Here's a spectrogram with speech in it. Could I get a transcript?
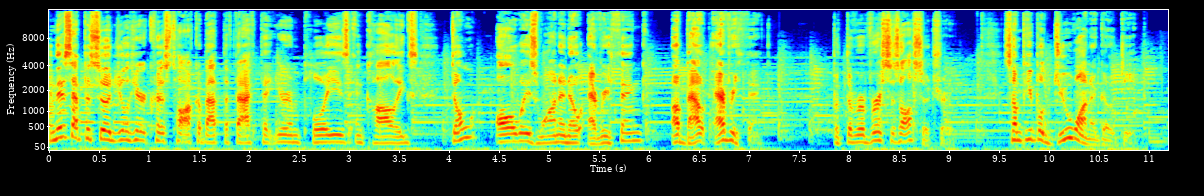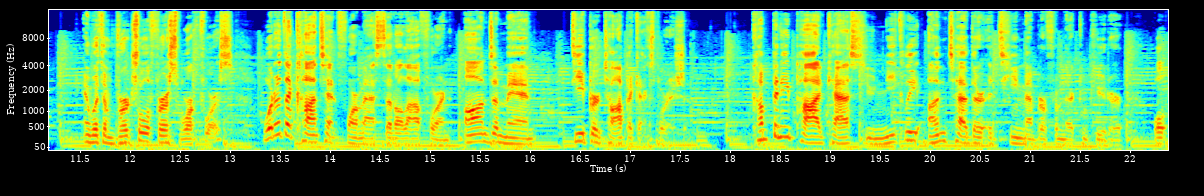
In this episode, you'll hear Chris talk about the fact that your employees and colleagues don't always want to know everything about everything. But the reverse is also true. Some people do want to go deep. And with a virtual first workforce, what are the content formats that allow for an on demand, deeper topic exploration? Company podcasts uniquely untether a team member from their computer while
